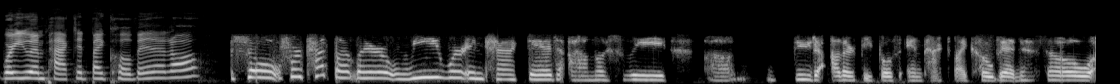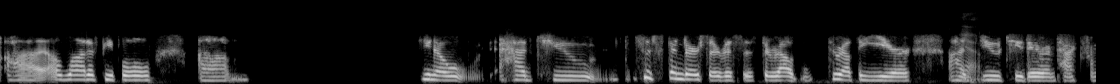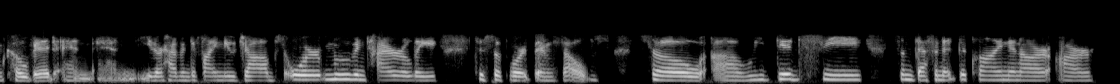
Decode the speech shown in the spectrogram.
Were you impacted by COVID at all? So for Pet Butler, we were impacted uh, mostly um, due to other people's impact by COVID. So uh, a lot of people um, you know, had to suspend our services throughout throughout the year uh, yeah. due to their impact from COVID, and and either having to find new jobs or move entirely to support themselves. So uh, we did see some definite decline in our our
